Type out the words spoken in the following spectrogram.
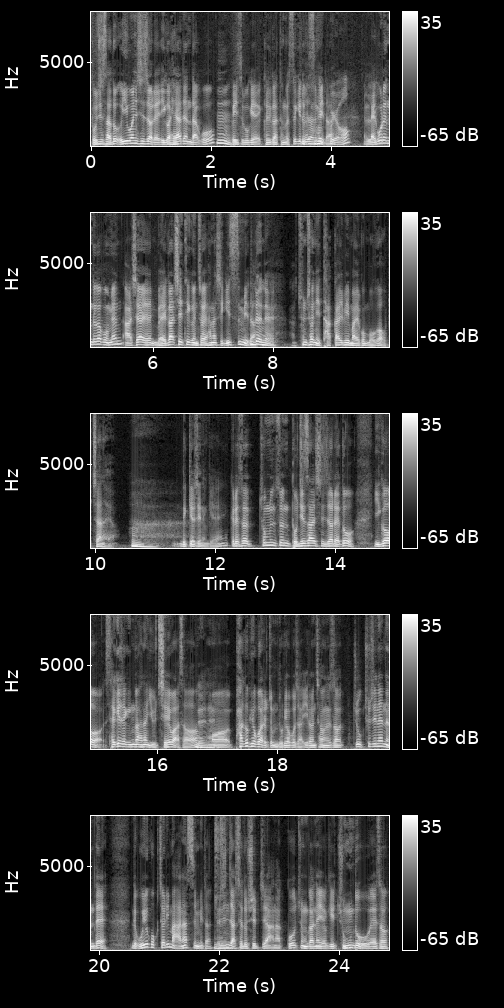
도지사도 의원 시절에 이거 해야 된다고 음. 페이스북에 글 같은 거 쓰기도 했습니다. 했고요. 레고랜드가 보면 아시아의 메가시티 근처에 하나씩 있습니다. 네네. 춘천이 닭갈비 말고 뭐가 없잖아요. 아, 느껴지는 게. 그래서 최문순 도지사 시절에도 이거 세계적인 거 하나 유치해 와서 네네. 뭐 파급 효과를 좀 누려보자 이런 차원에서 쭉 추진했는데 근데 우여곡절이 많았습니다. 추진 네. 자체도 쉽지 않았고 중간에 여기 중도에서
